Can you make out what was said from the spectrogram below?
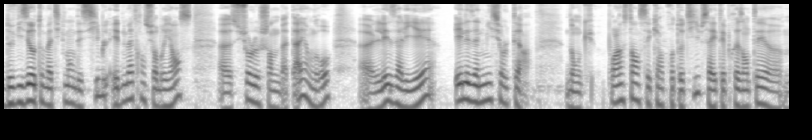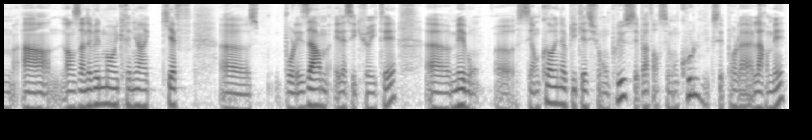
de viser automatiquement des cibles et de mettre en surbrillance euh, sur le champ de bataille, en gros, euh, les alliés et les ennemis sur le terrain. Donc pour l'instant c'est qu'un prototype, ça a été présenté euh, dans un événement ukrainien à Kiev pour les armes et la sécurité, mais bon, c'est encore une application en plus, c'est pas forcément cool vu que c'est pour l'armée,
